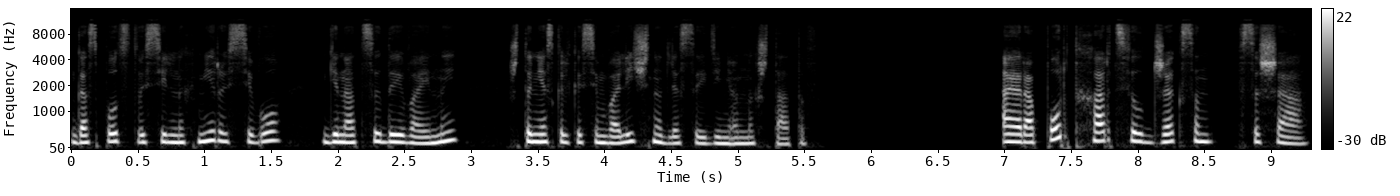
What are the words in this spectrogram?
господства сильных мира сего, геноцида и войны, что несколько символично для Соединенных Штатов. Аэропорт Хартсфилд-Джексон в США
